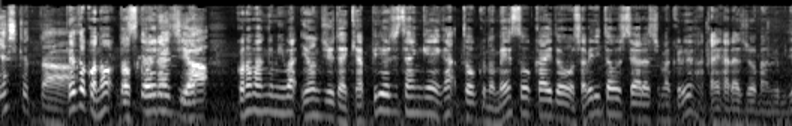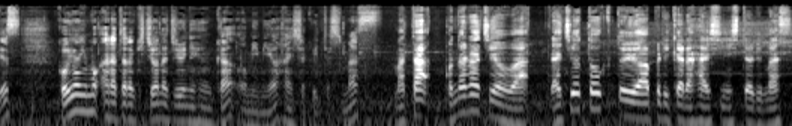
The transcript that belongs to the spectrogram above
よしかったペソコのドスコイラジオ。この番組は40代キャッピリおじさん芸がトークの瞑想街道を喋り倒して荒らしまくる破壊原城番組です。今宵もあなたの貴重な12分間お耳を拝借いたします。またこのラジオはラジオトークというアプリから配信しております。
